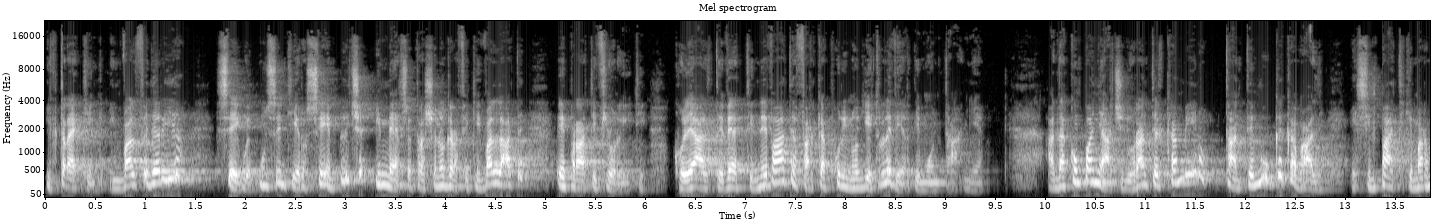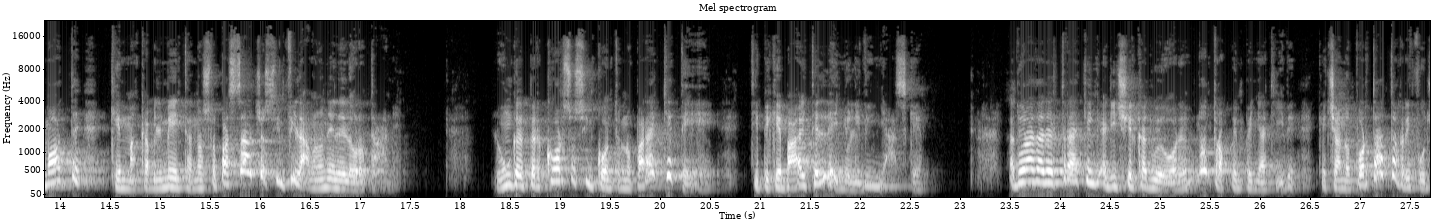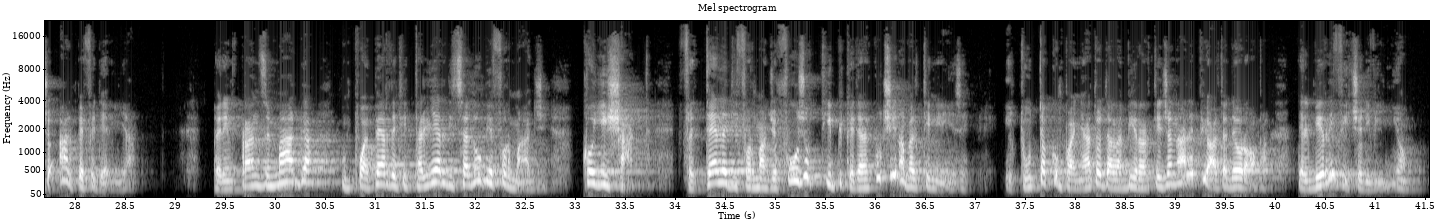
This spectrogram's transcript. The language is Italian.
Il trekking in Val Federia segue un sentiero semplice immerso tra scenografiche vallate e prati fioriti, con le alte vette innevate a far capolino dietro le verdi montagne. Ad accompagnarci durante il cammino tante mucche e cavalli e simpatiche marmotte che immancabilmente al nostro passaggio si infilavano nelle loro tane. Lungo il percorso si incontrano parecchie tee, tipiche baite e legno livignasche. La durata del trekking è di circa due ore, non troppo impegnative, che ci hanno portato al rifugio Alpe Federia. Per il pranzo in malga non puoi perderti tagliere di salumi e formaggi, con gli chat, frittelle di formaggio fuso tipiche della cucina valtiminese, il tutto accompagnato dalla birra artigianale più alta d'Europa, del birrificio di Vigno.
